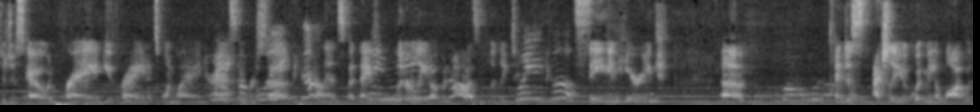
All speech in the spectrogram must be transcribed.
to just go and pray, and you pray, and it's one way, and you're asking for stuff, and you're doing this. But they've literally opened my eyes completely to seeing and hearing, um, and just actually equipped me a lot with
